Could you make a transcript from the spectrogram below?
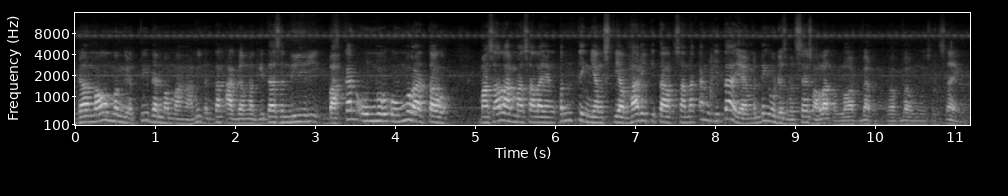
nggak mau mengerti dan memahami tentang agama kita sendiri. Bahkan umur-umur atau masalah-masalah yang penting yang setiap hari kita laksanakan kita ya penting udah selesai sholat. Allah Akbar Allah selesai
